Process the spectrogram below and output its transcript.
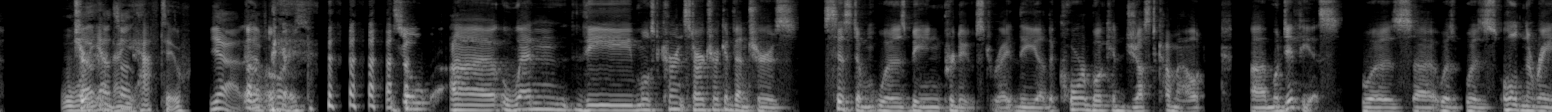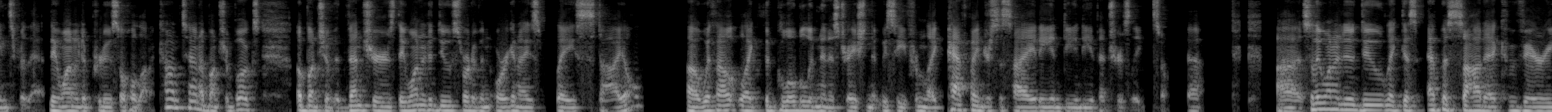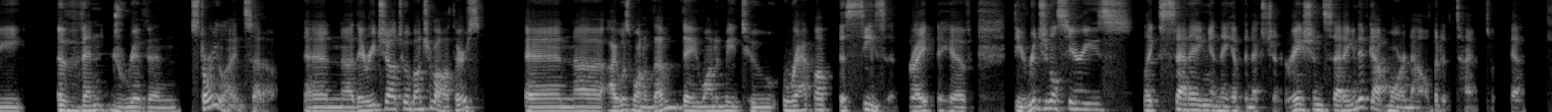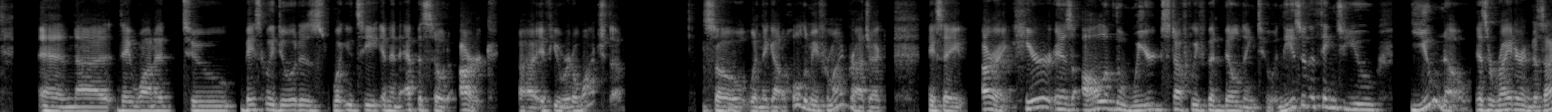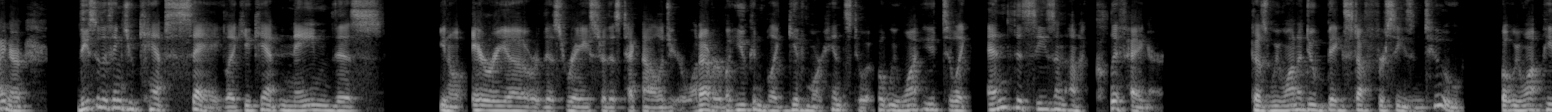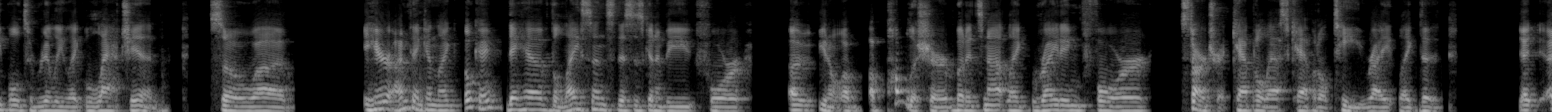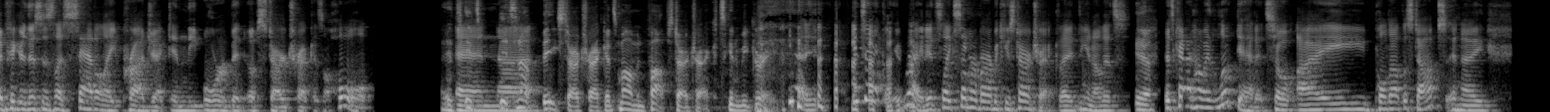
well, Sure, yeah, yeah, now so- you have to. Yeah. Oh, of okay. course. so, uh, when the most current Star Trek Adventures system was being produced, right, the uh, the core book had just come out. Uh, Modiphius was uh, was was holding the reins for that. They wanted to produce a whole lot of content, a bunch of books, a bunch of adventures. They wanted to do sort of an organized play style uh, without like the global administration that we see from like Pathfinder Society and D and D Adventures League and stuff like that. Uh, so they wanted to do like this episodic, very event-driven storyline setup, and uh, they reached out to a bunch of authors, and uh, I was one of them. They wanted me to wrap up the season. Right? They have the original series like setting, and they have the next generation setting, and they've got more now, but at the time, yeah. And uh, they wanted to basically do it as what you'd see in an episode arc uh, if you were to watch them. So when they got a hold of me for my project, they say, "All right, here is all of the weird stuff we've been building to, and these are the things you you know as a writer and designer. These are the things you can't say, like you can't name this, you know, area or this race or this technology or whatever, but you can like give more hints to it. But we want you to like end the season on a cliffhanger because we want to do big stuff for season two, but we want people to really like latch in. So uh, here I'm thinking like, okay, they have the license. This is going to be for a you know a, a, publisher, but it's not like writing for Star Trek, capital S, capital T, right? Like the I, I figure this is a satellite project in the orbit of Star Trek as a whole. It's, and, it's, it's uh, not big Star Trek. It's mom and pop Star Trek. It's going to be great. yeah, exactly. right. It's like summer barbecue Star Trek. Like, you know, that's yeah. That's kind of how I looked at it. So I pulled out the stops and I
